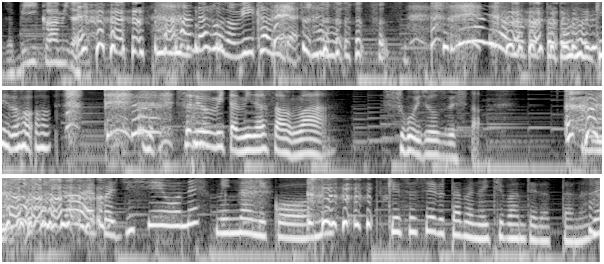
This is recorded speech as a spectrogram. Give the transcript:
じゃあビーカーみたいな。あ なるほどビーカーみたいそうそうそうそう。ではなかったと思うけど。それを見た皆さんはすごい上手でした。私はやっぱり自信をねみんなにこうねつけさせるための一番手だったので、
